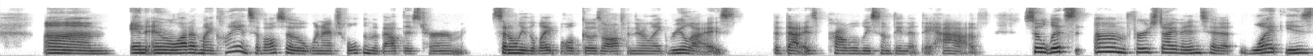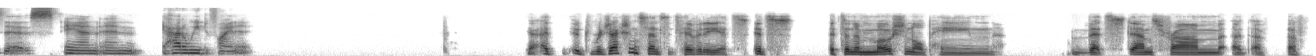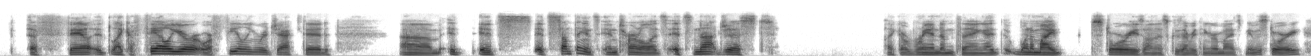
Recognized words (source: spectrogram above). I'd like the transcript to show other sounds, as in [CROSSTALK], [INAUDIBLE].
Um, and and a lot of my clients have also, when I've told them about this term, suddenly the light bulb goes off and they're like, realize that that is probably something that they have. So let's um, first dive into what is this and and how do we define it? Yeah, it, it, rejection sensitivity. It's it's it's an emotional pain that stems from a a, a, a fail like a failure or feeling rejected. Um, it it's it's something that's internal. It's it's not just like a random thing. I, one of my stories on this because everything reminds me of a story.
